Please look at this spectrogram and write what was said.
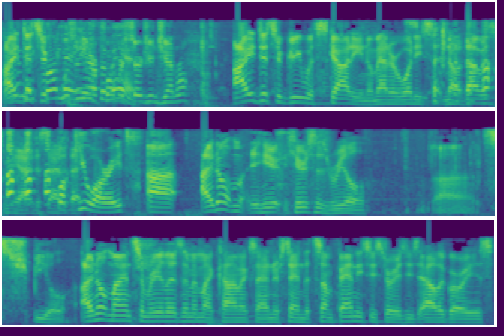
I disagree- Wasn't he our former man. Surgeon General? I disagree with Skottie. No matter what he said. No, that was me. I decided Fuck that. you, RH. Uh, I don't. Here, here's his real uh, spiel. I don't mind some realism in my comics. I understand that some fantasy stories use allegories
